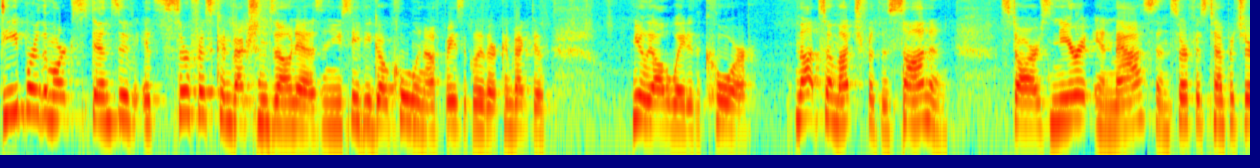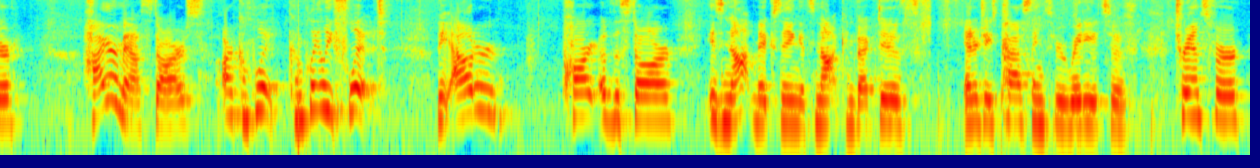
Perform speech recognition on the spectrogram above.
deeper, the more extensive its surface convection zone is. And you see if you go cool enough, basically they're convective nearly all the way to the core. Not so much for the sun and stars near it in mass and surface temperature. Higher mass stars are complete, completely flipped. The outer part of the star is not mixing, it's not convective. Energy is passing through radiative transfer,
